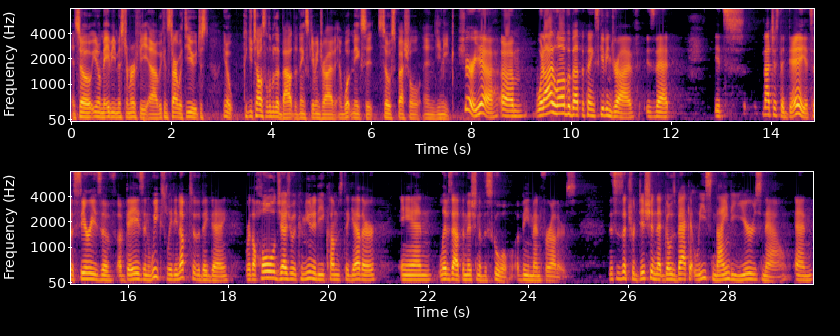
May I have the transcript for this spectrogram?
And so, you know, maybe Mr. Murphy, uh, we can start with you. Just, you know, could you tell us a little bit about the Thanksgiving drive and what makes it so special and unique? Sure, yeah. Um, what I love about the Thanksgiving Drive is that it's not just a day, it's a series of, of days and weeks leading up to the big day where the whole Jesuit community comes together and lives out the mission of the school of being men for others. This is a tradition that goes back at least 90 years now. And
